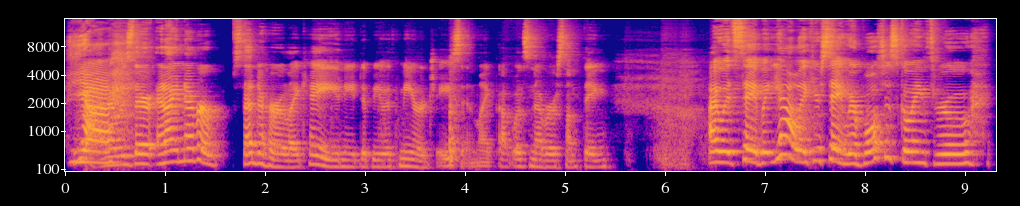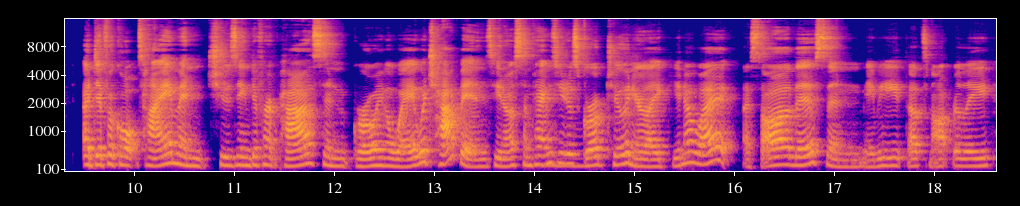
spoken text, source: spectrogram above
Yeah. And I was there and I never said to her, like, hey, you need to be with me or Jason. Like that was never something I would say. But yeah, like you're saying, we are both just going through a difficult time and choosing different paths and growing away, which happens. You know, sometimes you just mm-hmm. grow up too and you're like, you know what? I saw this and maybe that's not really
